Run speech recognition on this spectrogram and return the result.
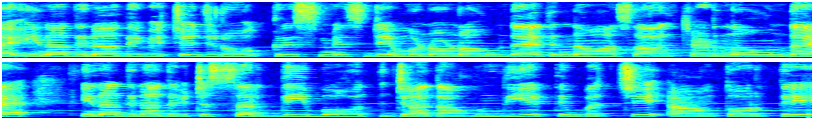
ਇਹਨਾਂ ਦਿਨਾਂ ਦੇ ਵਿੱਚ ਜਦੋਂ ਕ੍ਰਿਸਮਸ ਡੇ ਮਨਾਉਣਾ ਹੁੰਦਾ ਹੈ ਤੇ ਨਵਾਂ ਸਾਲ ਚੜ੍ਹਨਾ ਹੁੰਦਾ ਹੈ, ਇਹਨਾਂ ਦਿਨਾਂ ਦੇ ਵਿੱਚ ਸਰਦੀ ਬਹੁਤ ਜ਼ਿਆਦਾ ਹੁੰਦੀ ਹੈ ਤੇ ਬੱਚੇ ਆਮ ਤੌਰ ਤੇ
